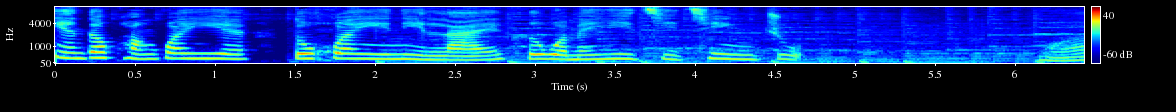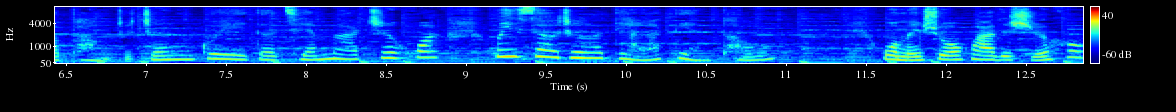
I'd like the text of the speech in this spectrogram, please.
年的狂欢夜都欢迎你来和我们一起庆祝。”我捧着珍贵的钱麻之花，微笑着点了点头。我们说话的时候。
